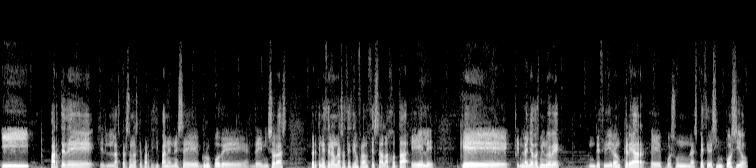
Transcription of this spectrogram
Y parte de las personas que participan en ese grupo de, de emisoras pertenecen a una asociación francesa, la JEL, que en el año 2009 decidieron crear eh, pues una especie de simposio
